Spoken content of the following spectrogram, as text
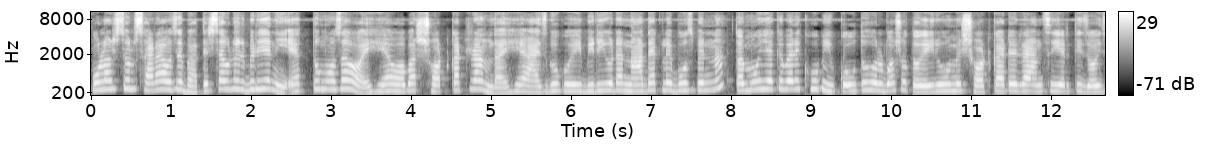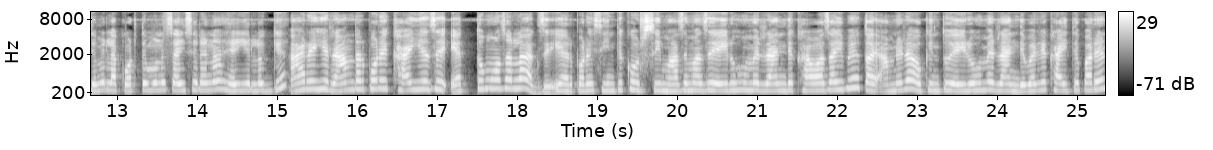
পোলার চুল ছাড়াও যে ভাতের চাউলের বিরিয়ানি, এত মজা হয়। হে আবার শর্টকাট রান্দায় হে, আজগুক এই ভিডিওটা না দেখলে বুঝবেন না? তো মুই একেবারে খুবই কৌতূহল বশত এই রকমের শর্টকাটের রানছি আর কি জয় ঝামেলা করতে মনে চাইছিল না হে, এর লগে? আর এই রান্দার পরে খাইয়ে যে এত মজা লাগছে এরপরে চিন্তা করছি মাঝে মাঝে এই রকমের রান্দে খাওয়া যাইবে, তাই আপনারাও কিন্তু এই রকমের রান্দে বাইরে খাইতে পারেন।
